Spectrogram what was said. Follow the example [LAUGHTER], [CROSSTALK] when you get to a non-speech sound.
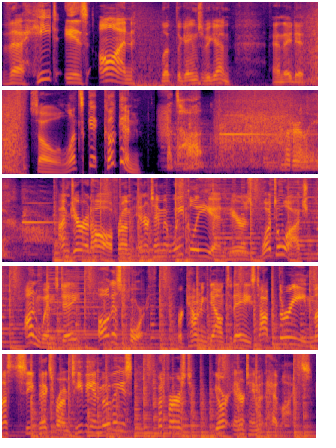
The heat is on. Let the games begin. And they did. So let's get cooking. That's hot. Literally. I'm Jared Hall from Entertainment Weekly, and here's what to watch on Wednesday, August 4th. We're counting down today's top three must see picks from TV and movies, but first, your entertainment headlines.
